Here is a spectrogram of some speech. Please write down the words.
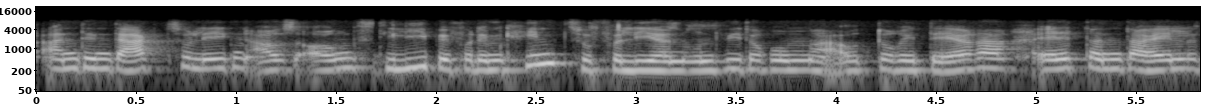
an den Tag zu legen, aus Angst, die Liebe vor dem Kind zu verlieren und wiederum ein autoritärer Elternteil,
